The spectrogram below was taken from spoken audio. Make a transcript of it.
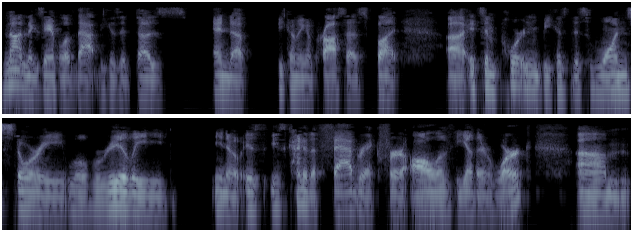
not an example of that because it does end up becoming a process, but uh, it's important because this one story will really you know, is, is kind of the fabric for all of the other work. Um,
